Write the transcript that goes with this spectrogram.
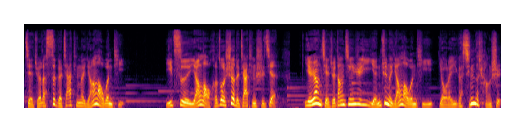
解决了四个家庭的养老问题。一次养老合作社的家庭实践。也让解决当今日益严峻的养老问题有了一个新的尝试。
